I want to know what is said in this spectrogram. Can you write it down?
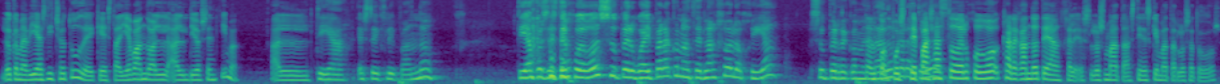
lo que me habías dicho tú, de que está llevando al, al dios encima. Al... Tía, estoy flipando. Tía, pues este juego es súper guay para conocer la geología. Súper recomendado. Tal cual, pues para te pasas todo el juego cargándote ángeles, los matas, tienes que matarlos a todos.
